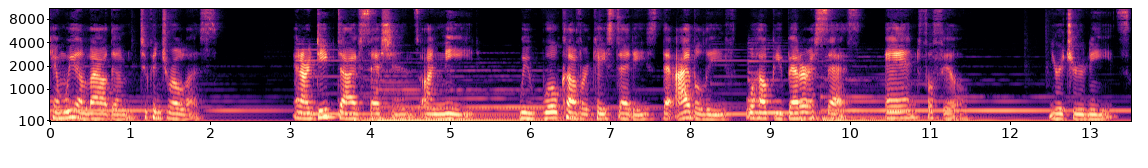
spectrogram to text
can we allow them to control us. In our deep dive sessions on need, we will cover case studies that I believe will help you better assess and fulfill your true needs.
